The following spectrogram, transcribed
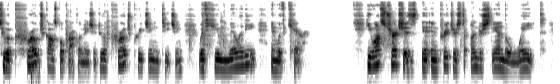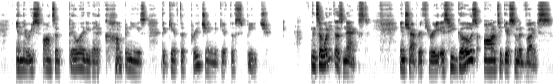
to approach gospel proclamation, to approach preaching and teaching with humility and with care. He wants churches and preachers to understand the weight and the responsibility that accompanies the gift of preaching, the gift of speech. And so, what he does next in chapter 3 is he goes on to give some advice,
